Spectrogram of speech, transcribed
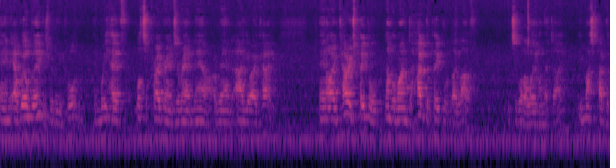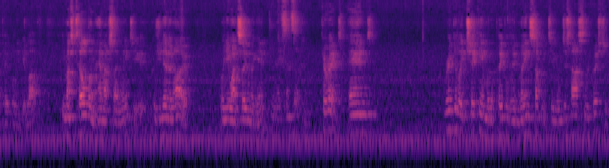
and our well-being is really important. And we have lots of programs around now around Are You OK? And I encourage people, number one, to hug the people that they love, which is what I learned on that day. You must hug the people that you love. You must tell them how much they mean to you because you never know when you won't see them again. It makes sense, Correct. And regularly check in with the people who mean something to you and just ask them the question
